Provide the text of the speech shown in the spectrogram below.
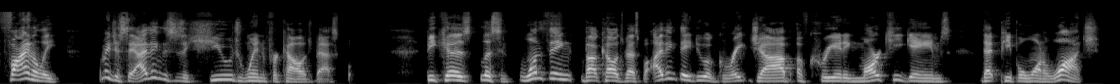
finally let me just say, I think this is a huge win for college basketball. Because listen, one thing about college basketball, I think they do a great job of creating marquee games that people want to watch.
